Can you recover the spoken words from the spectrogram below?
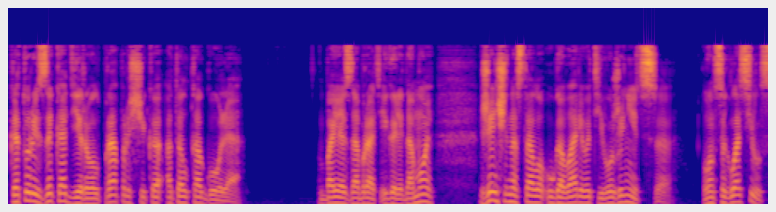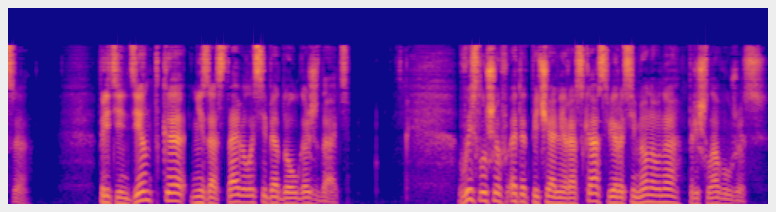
который закодировал прапорщика от алкоголя. Боясь забрать Игоря домой, женщина стала уговаривать его жениться. Он согласился. Претендентка не заставила себя долго ждать. Выслушав этот печальный рассказ, Вера Семеновна пришла в ужас.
